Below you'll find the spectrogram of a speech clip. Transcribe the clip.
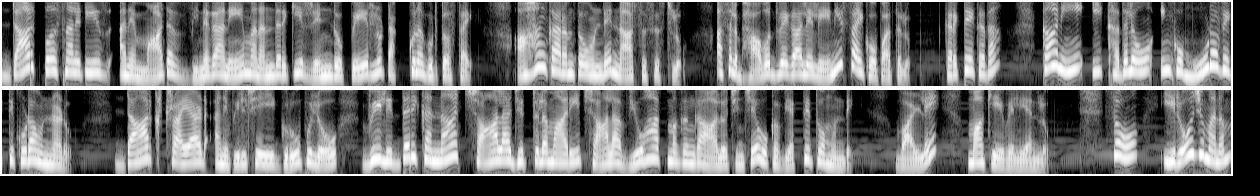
డార్క్ పర్సనాలిటీస్ అనే మాట వినగానే మనందరికీ రెండు పేర్లు టక్కున గుర్తొస్తాయి. అహంకారంతో ఉండే నార్సిసిస్టులు అసలు భావోద్వేగాలే లేని సైకోపాతులు. కరెక్టే కదా? కానీ ఈ కథలో ఇంకో మూడో వ్యక్తి కూడా ఉన్నాడు. డార్క్ ట్రయాడ్ అని పిలిచే ఈ గ్రూపులో వీళ్ళిద్దరికన్నా చాలా జిత్తుల మారి చాలా వ్యూహాత్మకంగా ఆలోచించే ఒక వ్యక్తిత్వం ఉంది. వాళ్ళే మాకేవెలియన్లు సో ఈరోజు మనం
